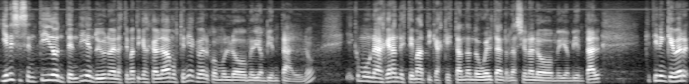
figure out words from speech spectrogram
Y en ese sentido, entendiendo, y una de las temáticas que hablábamos tenía que ver con lo medioambiental, ¿no? Y hay como unas grandes temáticas que están dando vuelta en relación a lo medioambiental, que tienen que ver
